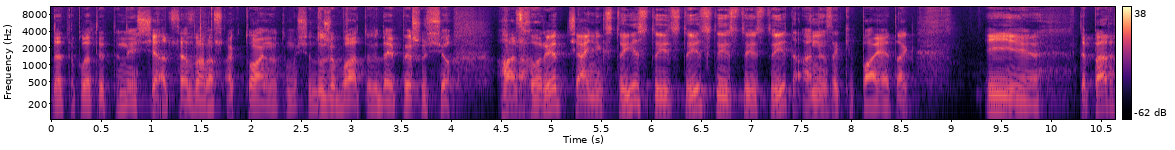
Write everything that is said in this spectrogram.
будете платити нижче, а це зараз актуально, тому що дуже багато людей пишуть, що газ горить, чайник стоїть, стоїть, стоїть, стоїть, стоїть, стоїть, а не закипає. Так? І тепер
